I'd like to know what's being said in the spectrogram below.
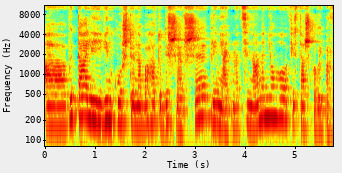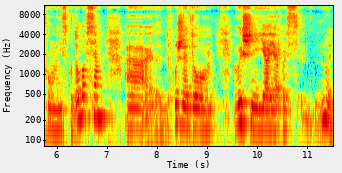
А в Італії він коштує набагато дешевше, прийнятна ціна на нього. Фісташковий парфум мені сподобався. Е, Уже до вишні я якось ну,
